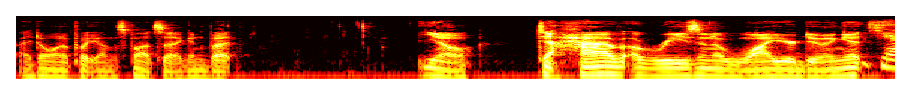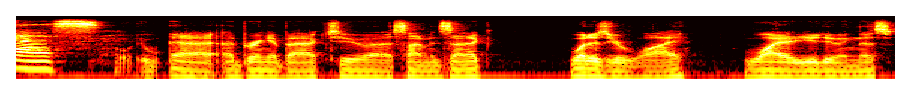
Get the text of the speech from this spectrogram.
I don't want to put you on the spot, Sagan, but you know, to have a reason of why you're doing it. Yes. Uh, I bring it back to uh, Simon Sinek. What is your why? Why are you doing this?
